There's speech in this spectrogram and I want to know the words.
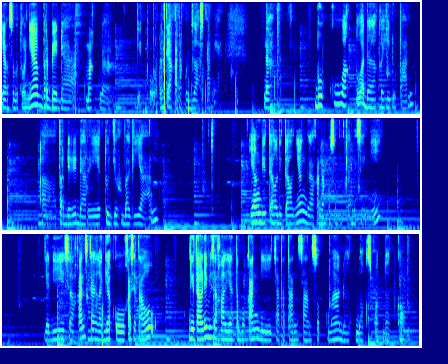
yang sebetulnya berbeda makna gitu. Nanti akan aku jelaskan ya. Nah, buku waktu adalah kehidupan uh, terdiri dari tujuh bagian. Yang detail-detailnya nggak akan aku sebutkan di sini. Jadi silahkan sekali lagi aku kasih tahu detailnya bisa kalian temukan di catatan sansukma.blogspot.com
